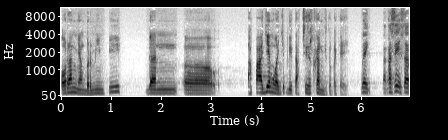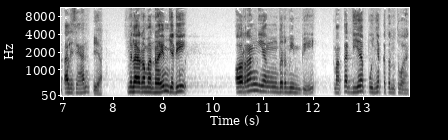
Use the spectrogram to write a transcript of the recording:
orang yang bermimpi dan uh, apa aja yang wajib ditafsirkan gitu Pak Kiai. Baik, makasih Ustaz Ali Sehan. Iya. Bismillahirrahmanirrahim. Jadi orang yang bermimpi maka dia punya ketentuan.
